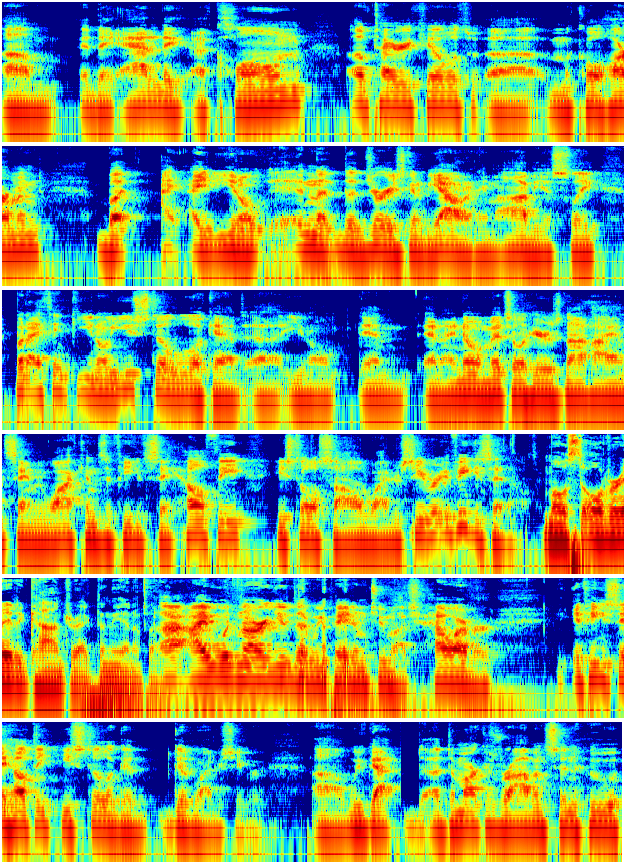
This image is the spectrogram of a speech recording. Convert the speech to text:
Um, they added a, a clone of Tyreek Hill with uh, Mecole Hardman, but I, I, you know, and the, the jury's going to be out on him, obviously. But I think you know you still look at uh, you know, and and I know Mitchell here is not high on Sammy Watkins. If he can stay healthy, he's still a solid wide receiver. If he can stay healthy. most overrated contract in the NFL. I, I wouldn't argue that we paid him too much. However, if he can stay healthy, he's still a good good wide receiver. Uh, we've got uh, Demarcus Robinson, who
